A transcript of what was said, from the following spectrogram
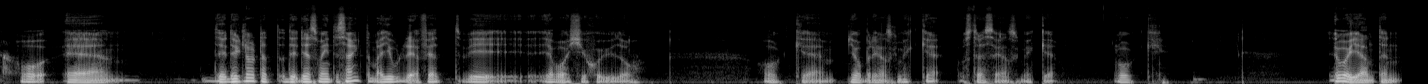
Och eh, det, det är klart att det, det som var intressant när man gjorde det, för att vi, jag var 27 då. Och eh, jobbade ganska mycket och stressade ganska mycket. Och jag var egentligen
